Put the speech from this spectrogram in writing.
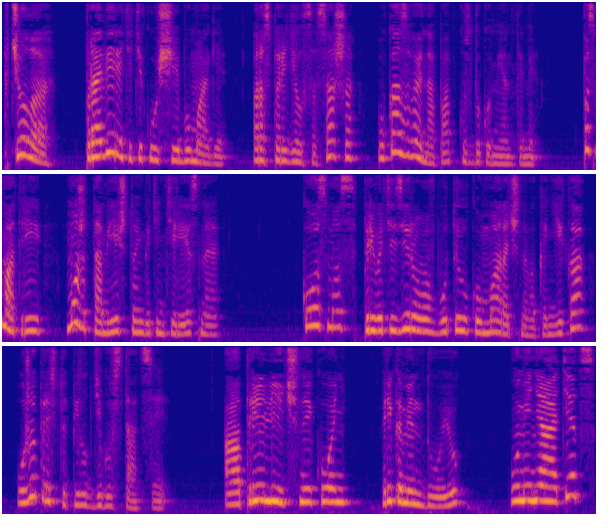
«Пчела, проверь текущие бумаги», — распорядился Саша, указывая на папку с документами. «Посмотри, может, там есть что-нибудь интересное». Космос, приватизировав бутылку марочного коньяка, уже приступил к дегустации. «А приличный конь? Рекомендую. У меня отец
